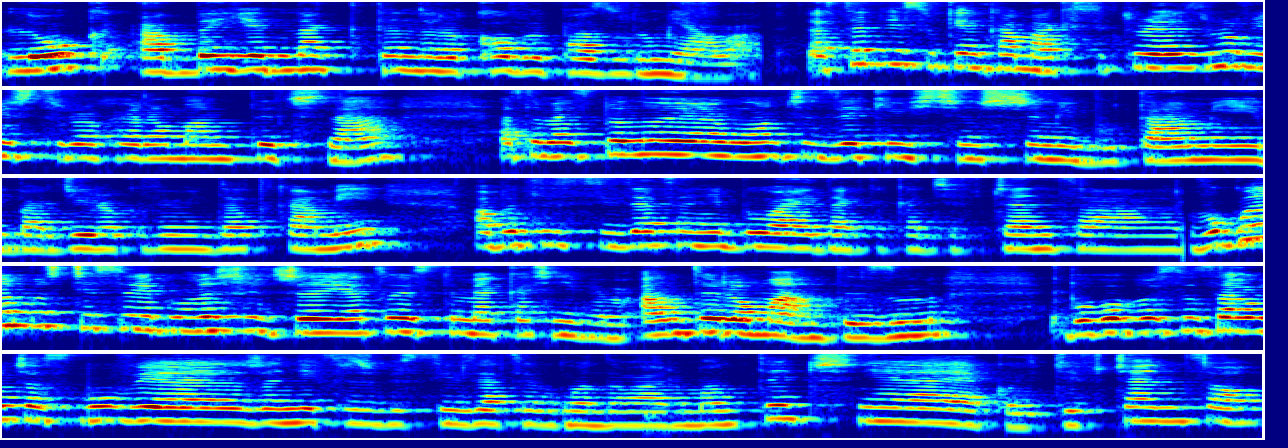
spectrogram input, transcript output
look, aby jednak ten rockowy pazur miała. Następnie sukienka Maxi, która jest również trochę romantyczna, natomiast planuję łączyć z jakimiś cięższymi butami, bardziej rockowymi dodatkami, aby ta stylizacja nie była jednak taka dziewczęca. W ogóle możecie sobie pomyśleć, że ja to jestem jakaś, nie wiem, antyromantyzm, bo po prostu cały czas mówię, że nie chcę, żeby stylizacja wyglądała romantycznie, jakoś dziewczęco.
